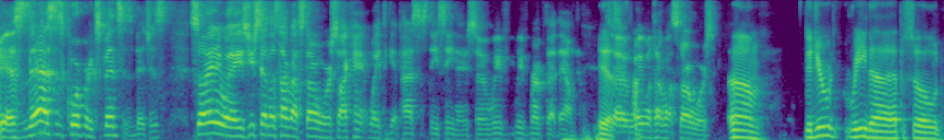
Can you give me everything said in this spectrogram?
Yes, this is corporate expenses, bitches. So, anyways, you said let's talk about Star Wars, so I can't wait to get past this DC news. So we've we've broke that down. Yes. So we want to talk about Star Wars. Um, did you read uh, episode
